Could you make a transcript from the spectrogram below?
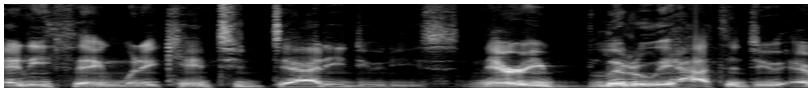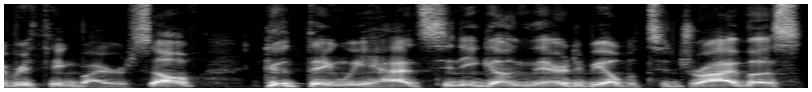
anything when it came to daddy duties. Neri literally had to do everything by herself. Good thing we had Sinigang there to be able to drive us,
